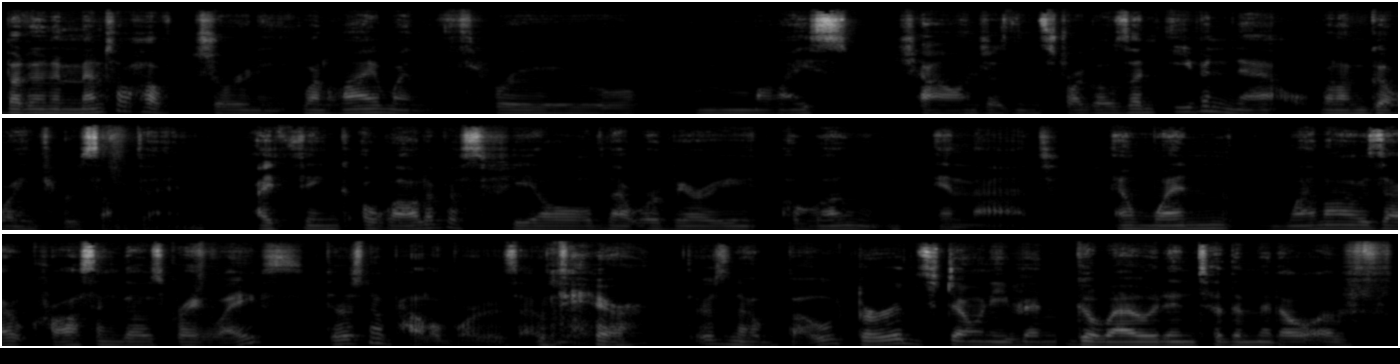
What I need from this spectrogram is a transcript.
But in a mental health journey, when I went through my challenges and struggles. And even now, when I'm going through something, I think a lot of us feel that we're very alone in that. And when when I was out crossing those Great Lakes, there's no paddleboarders out there. There's no boat. Birds don't even go out into the middle of,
